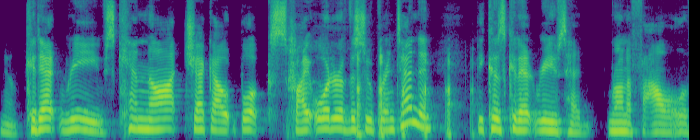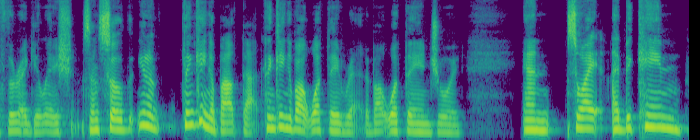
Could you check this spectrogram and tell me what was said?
you know, Cadet Reeves cannot check out books by order of the superintendent because Cadet Reeves had run afoul of the regulations. And so, you know, thinking about that, thinking about what they read, about what they enjoyed. And so I, I became,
